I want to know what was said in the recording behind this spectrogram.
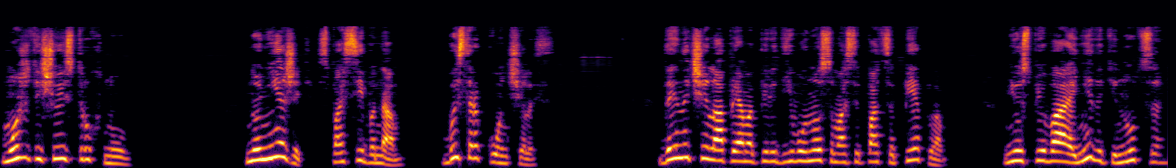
может, еще и струхнул, но нежить, спасибо нам, быстро кончилась. Да и начала прямо перед его носом осыпаться пеплом, не успевая ни дотянуться,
